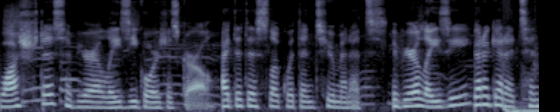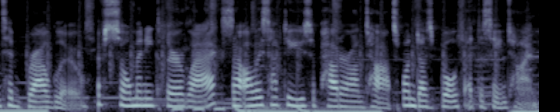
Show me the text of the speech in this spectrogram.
Wash this if you're a lazy, gorgeous girl. I did this look within two minutes. If you're lazy, you gotta get a tinted brow glue. I have so many clear wax, I always have to use a powder on top. This one does both at the same time.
